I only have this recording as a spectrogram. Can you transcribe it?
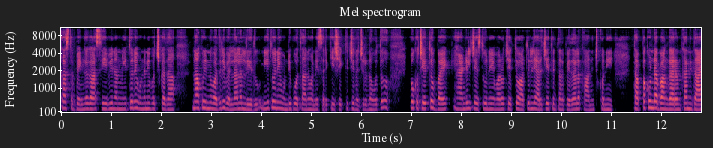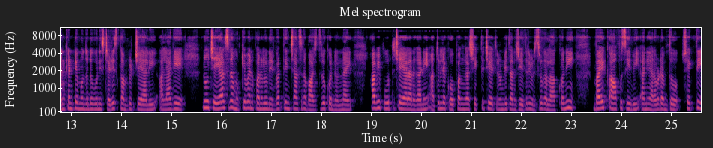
కాస్త బెంగగా సీబీ నన్ను నీతోనే ఉండనివ్వచ్చు కదా నాకు నిన్ను వదిలి వెళ్ళాలని లేదు నీతోనే ఉండిపోతాను అనేసరికి శక్తి చిన్న చిరునవ్వుతో ఒక చేత్తో బైక్ హ్యాండిల్ చేస్తూనే మరో చేత్తో అతుల్య అరచేతిని తన పెదాల కానించుకొని తప్పకుండా బంగారం కానీ దానికంటే ముందు నువ్వు నీ స్టడీస్ కంప్లీట్ చేయాలి అలాగే నువ్వు చేయాల్సిన ముఖ్యమైన పనులు నిర్వర్తించాల్సిన బాధ్యతలు కొన్ని ఉన్నాయి. అవి పూర్తి చేయాలనగానే అతుల్య కోపంగా శక్తి చేతి నుండి తన చేతిని విసురుగా లాక్కొని బైక్ ఆపు సిబి అని అరవడంతో శక్తి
